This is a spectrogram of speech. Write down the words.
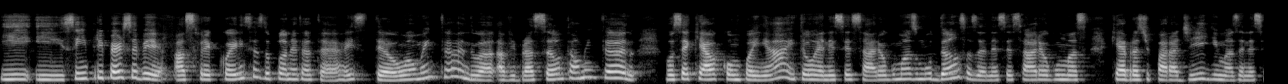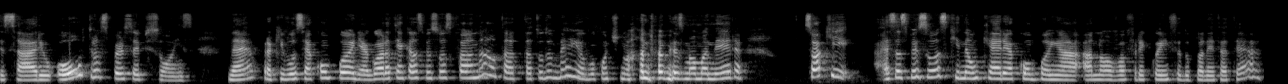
E, e sempre perceber, as frequências do planeta Terra estão aumentando, a, a vibração está aumentando. Você quer acompanhar, então é necessário algumas mudanças, é necessário algumas quebras de paradigmas, é necessário outras percepções, né? Para que você acompanhe. Agora tem aquelas pessoas que falam, não, tá, tá tudo bem, eu vou continuar da mesma maneira. Só que essas pessoas que não querem acompanhar a nova frequência do planeta Terra,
